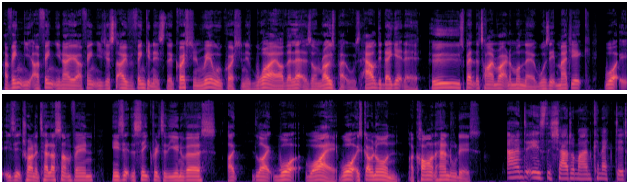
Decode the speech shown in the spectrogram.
I think I think you know I think you're just overthinking this. The question, real question, is why are the letters on rose petals? How did they get there? Who spent the time writing them on there? Was it magic? What is it trying to tell us something? Is it the secret to the universe? I like what? Why? What is going on? I can't handle this. And is the Shadow Man connected,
